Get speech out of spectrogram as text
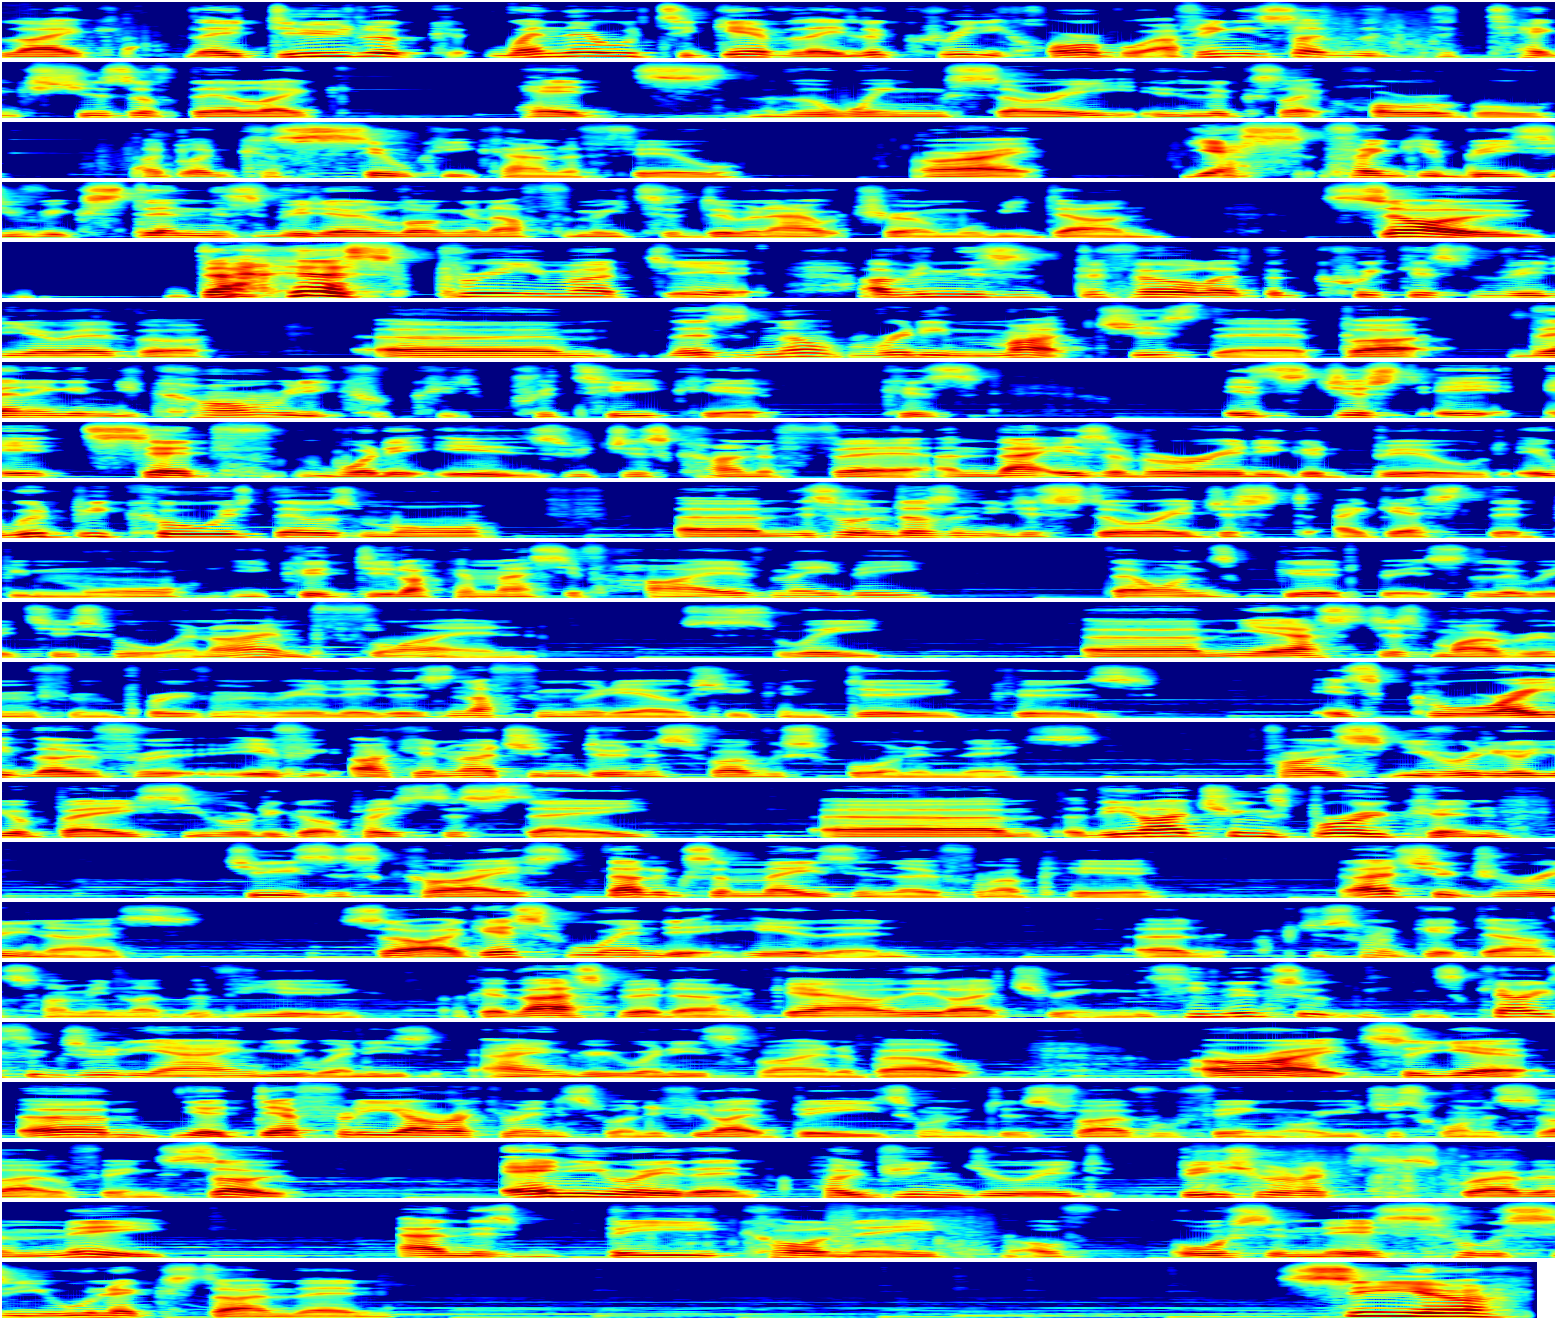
Like, they do look, when they're all together, they look really horrible. I think it's like the, the textures of their, like, heads, the wings, sorry. It looks like horrible. Like, like a silky kind of feel. Alright. Yes, thank you, bees. You've extended this video long enough for me to do an outro and we'll be done. So, that's pretty much it. I think this has felt like the quickest video ever. Um, there's not really much, is there? But then again, you can't really critique it because it's just it, it said what it is, which is kind of fair, and that is a really good build. It would be cool if there was more. Um, this one doesn't need a story, just I guess there'd be more. You could do like a massive hive, maybe. That one's good, but it's a little bit too small. And I'm flying, sweet. Um, yeah, that's just my room for improvement, really. There's nothing really else you can do because It's great though for if I can imagine doing a survival spawn in this. You've already got your base, you've already got a place to stay. Um, the elytra's broken. Jesus Christ, that looks amazing though from up here. That looks really nice. So I guess we'll end it here then. Uh, I just want to get down so I'm in like the view. Okay, that's better. Get out of the light elytra. He looks. His character looks really angry when he's angry when he's flying about. Alright, so yeah, um, yeah, definitely I recommend this one if you like bees, want to do a survival thing, or you just want a survival thing. So, anyway then, hope you enjoyed. Be sure to like, subscribe, and me and this bee colony of awesomeness. We'll see you all next time then. See ya!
